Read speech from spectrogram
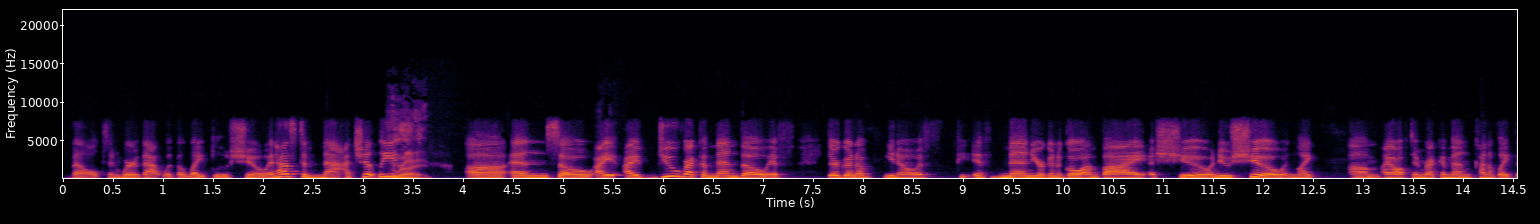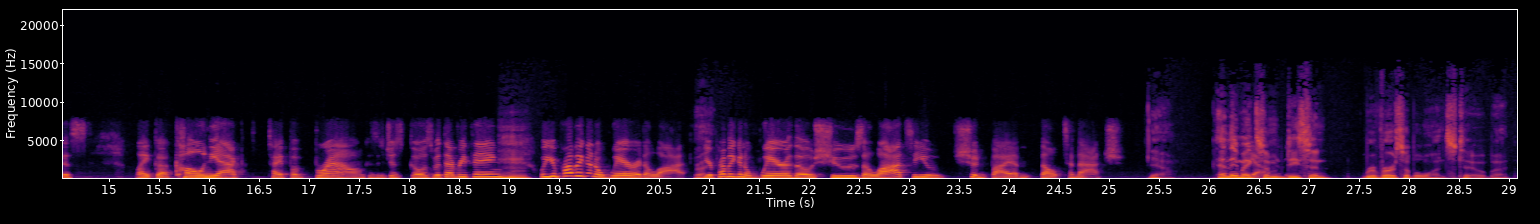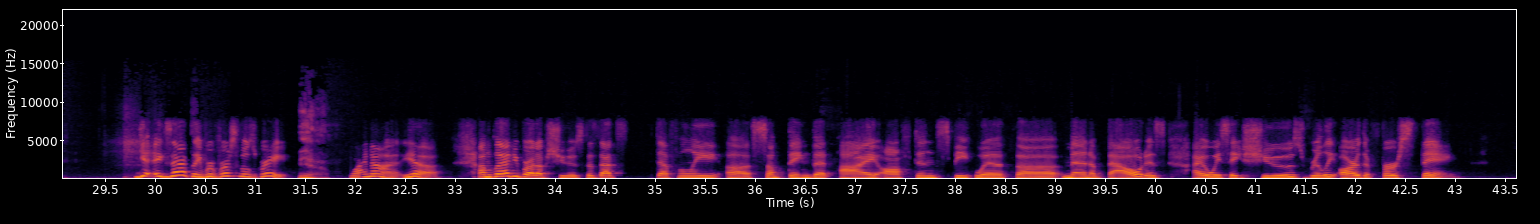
belt and wear that with a light blue shoe. It has to match at least. Right. Uh, and so I, I do recommend though if they're gonna you know if if men you're gonna go out and buy a shoe a new shoe and like um, I often recommend kind of like this like a cognac type of brown because it just goes with everything. Well, you're probably gonna wear it a lot. Right. You're probably gonna wear those shoes a lot, so you should buy a belt to match. Yeah. And they make Yeah. some decent reversible ones too, but Yeah, exactly. Reversible is great. yeah. Why not? Yeah. I'm glad you brought up shoes because that's definitely uh, something that I often speak with uh, men about is I always say shoes really are the first thing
